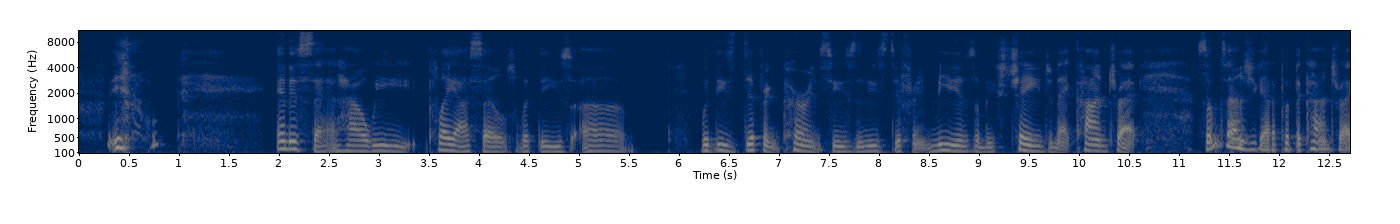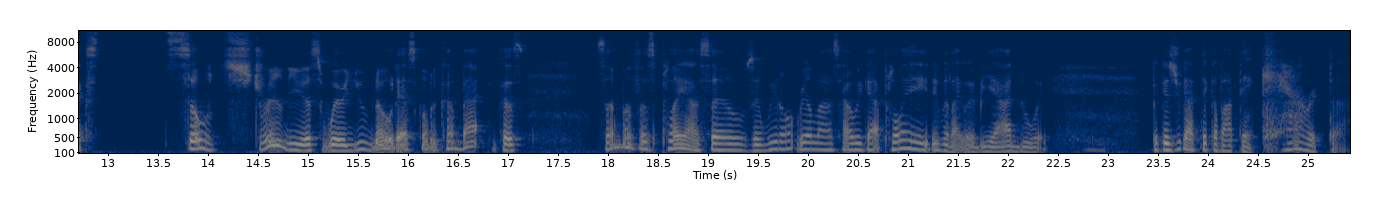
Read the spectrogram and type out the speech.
you know, and it's sad how we play ourselves with these. Uh, with these different currencies and these different mediums of exchange and that contract. Sometimes you got to put the contracts so strenuous where you know that's going to come back because some of us play ourselves and we don't realize how we got played. And we're like, well, yeah, I knew it. Because you got to think about their character.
